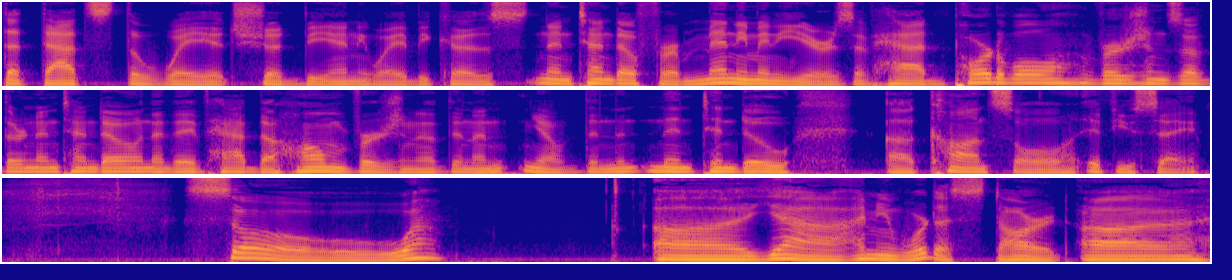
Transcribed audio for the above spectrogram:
that that's the way it should be anyway, because Nintendo for many many years have had portable versions of their Nintendo, and then they've had the home version of the you know the Nintendo uh, console, if you say. So. Uh yeah, I mean where to start? Uh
